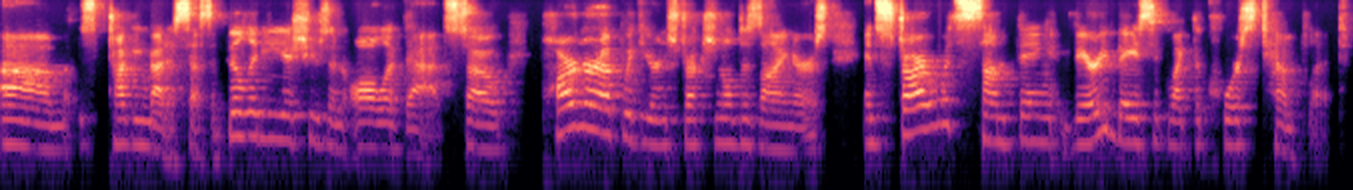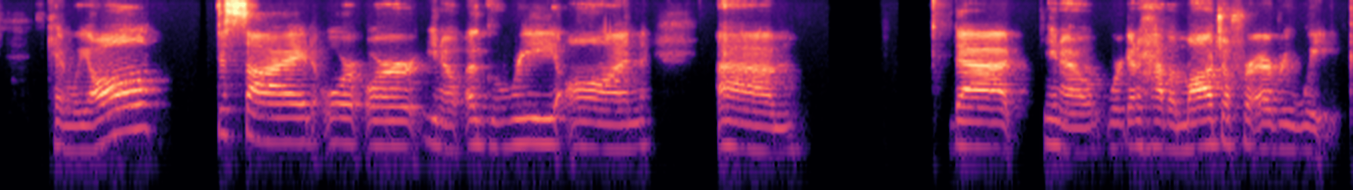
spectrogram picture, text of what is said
um, talking about accessibility issues and all of that. So partner up with your instructional designers and start with something very basic like the course template. Can we all decide or or you know agree on um, that you know we're going to have a module for every week.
